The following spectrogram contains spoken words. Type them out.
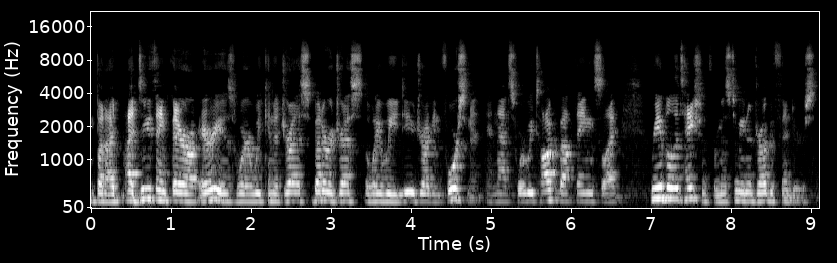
but I, I do think there are areas where we can address better address the way we do drug enforcement, and that's where we talk about things like rehabilitation for misdemeanor drug offenders,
